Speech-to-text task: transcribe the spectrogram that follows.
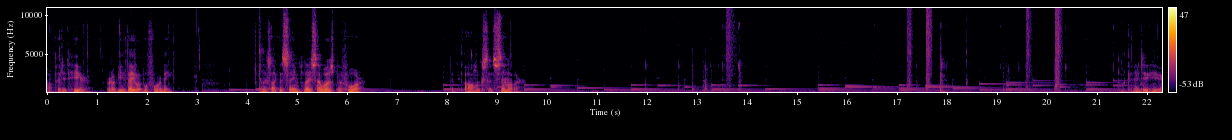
I'll put it here where it'll be available for me it looks like the same place I was before, but it all looks so similar. What can I do here?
